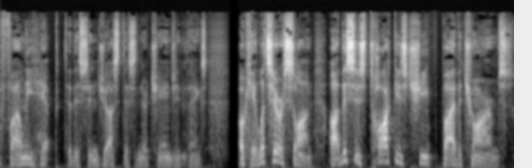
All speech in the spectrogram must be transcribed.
finally hip to this injustice and they're changing things. Okay, let's hear a song. Uh, this is Talk is Cheap by the Charms.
